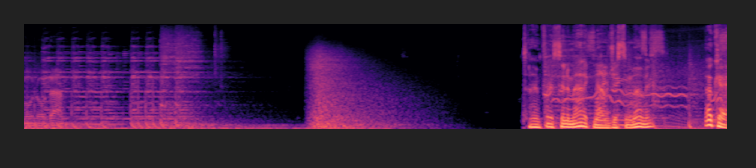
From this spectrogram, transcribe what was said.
護の乱 Time for a cinematic now, just a moment. Okay,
